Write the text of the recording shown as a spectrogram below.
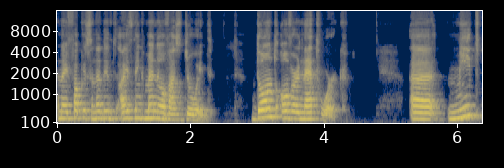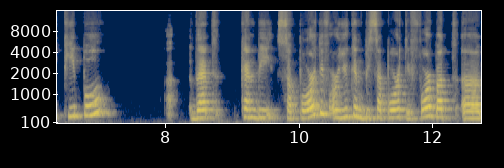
and i focus on that. i think many of us do it don't over network uh, meet people that can be supportive or you can be supportive for but uh,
